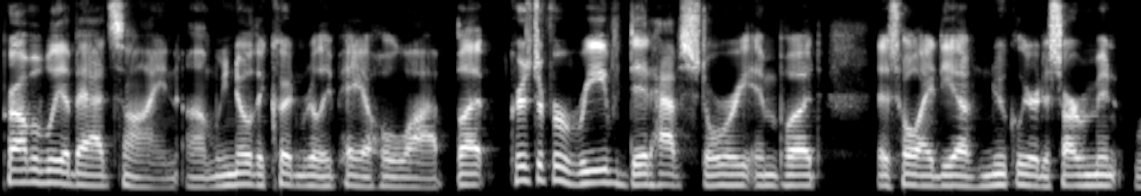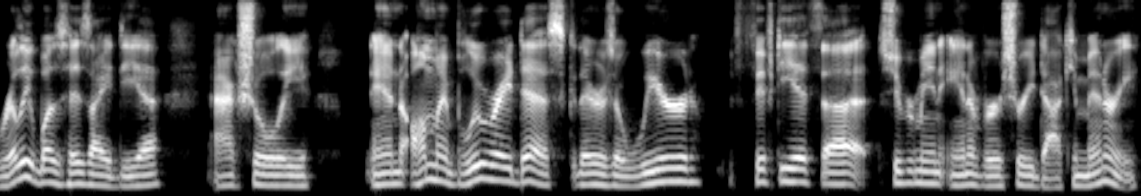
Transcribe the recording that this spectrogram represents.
probably a bad sign. Um, we know they couldn't really pay a whole lot, but Christopher Reeve did have story input. This whole idea of nuclear disarmament really was his idea. actually. And on my Blu ray disc, there's a weird 50th uh, Superman anniversary documentary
